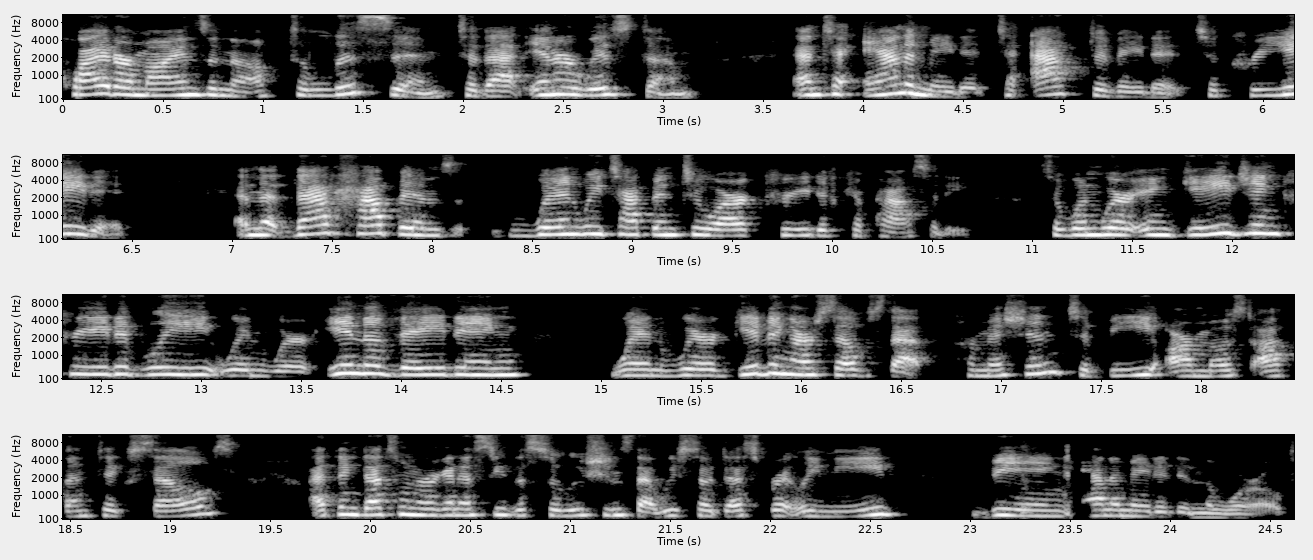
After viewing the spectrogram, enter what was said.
quiet our minds enough to listen to that inner wisdom and to animate it, to activate it, to create it. And that that happens when we tap into our creative capacity. So when we're engaging creatively, when we're innovating, when we're giving ourselves that permission to be our most authentic selves, I think that's when we're going to see the solutions that we so desperately need being animated in the world.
